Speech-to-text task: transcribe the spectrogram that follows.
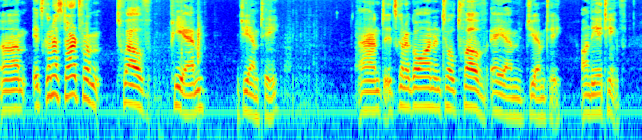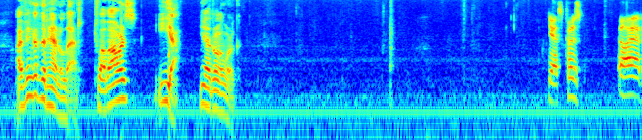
Um, it's going to start from 12 p.m. GMT, and it's going to go on until 12 a.m. GMT on the 18th. I think I could handle that. 12 hours? Yeah, yeah, that'll work. Yes, because uh,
